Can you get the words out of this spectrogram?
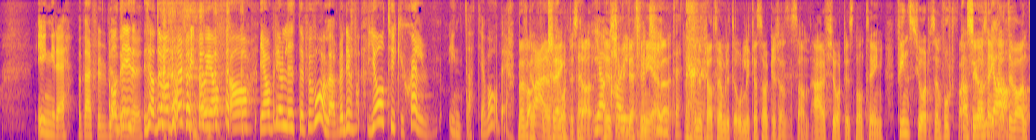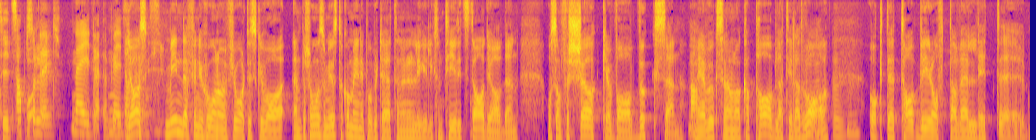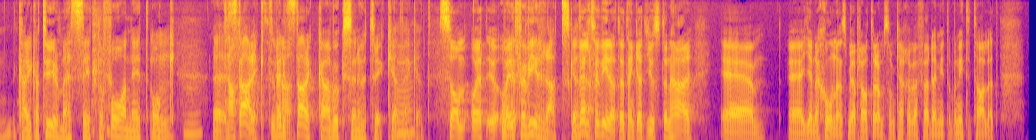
yngre. Och därför vi Och bjöd in det, dig. ja, det var därför, och jag, ja, jag blev lite förvånad. Men det, jag tycker själv inte att jag var det. Men vad är fjortis då? Jag Hur ska vi definiera? det. För nu pratar vi om lite olika saker känns det som. Är fjortis någonting... Finns fjortisen fortfarande? Alltså, jag, jag- tänker Ja, att det var en tidsepok. Absolut. Nej, det, nej, de Jag, min definition av en fjortis skulle vara en person som just har kommit in i puberteten, eller ligger liksom tidigt stadie av den, och som försöker vara vuxen. Mer vuxen än de är kapabla till att vara. Och det tar, blir ofta väldigt eh, karikatyrmässigt och fånigt och eh, Taffligt. starkt. Väldigt Ja. starka vuxenuttryck helt enkelt. Som, och ett, och Och väldigt ett, förvirrat, ska jag väldigt säga. förvirrat. Jag tänker att just den här... Eh, eh, generationen som jag pratade om, som kanske var födda i mitten på 90-talet,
